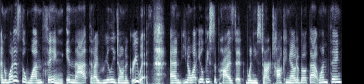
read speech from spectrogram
and what is the one thing in that that I really don't agree with. And you know what? You'll be surprised at when you start talking out about that one thing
